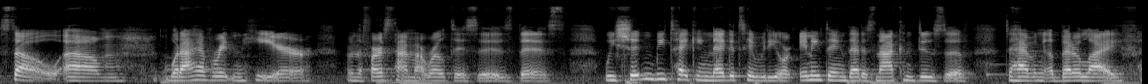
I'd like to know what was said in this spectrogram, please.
So, um, what I have written here from the first time I wrote this is this We shouldn't be taking negativity or anything that is not conducive to having a better life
